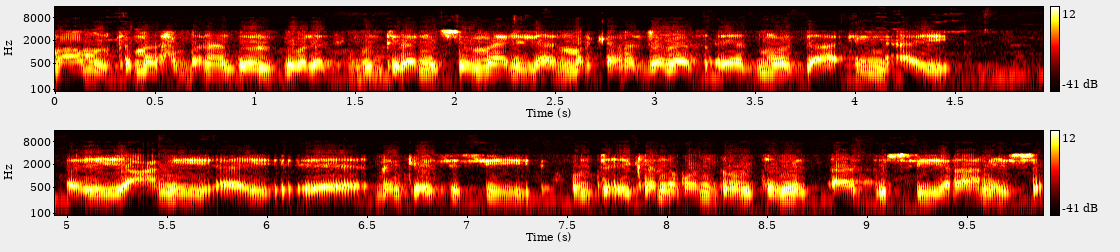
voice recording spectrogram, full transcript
maamulka madax banaan dowlad goboleedka puntland iyo somalilan marka rajadaas ayaad moodaa in ay ay yani ay dhanka a c runtii ay ka noqon doonto mid aada u sii yaraanayso.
